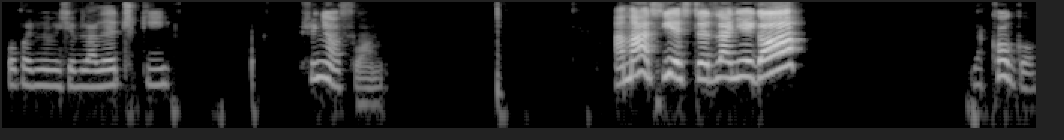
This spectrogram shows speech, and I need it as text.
popawimy się w laleczki. Przyniosłam. A masz jeszcze dla niego? Dla kogo?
